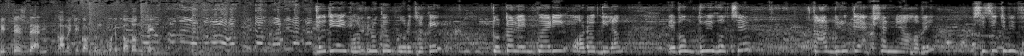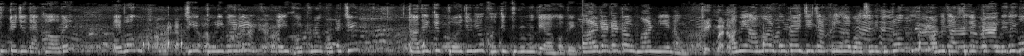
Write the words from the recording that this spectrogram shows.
নির্দেশ দেন কমিটি গঠন করে তদন্তের যদি এই ঘটনা কেউ করে থাকে টোটাল এনকোয়ারি অর্ডার দিলাম। এবং দুই হচ্ছে তার বিরুদ্ধে অ্যাকশন নেওয়া হবে। সিসিটিভি ফুটেজও দেখা হবে এবং যে পরিবারের এই ঘটনা ঘটেছে তাদেরকে প্রয়োজনীয় ক্ষতিপূরণও দেওয়া হবে। বায়োডাটাটাও মার নিয়ে নাও। ঠিক, ম্যাডাম। আমি আমার কোটায় যে চাকরি হয় বছরে দুটো আমি তার থেকে একটা করে দেবো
